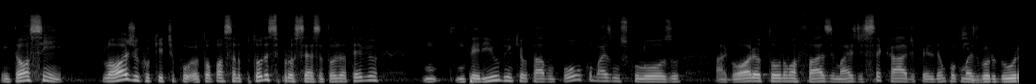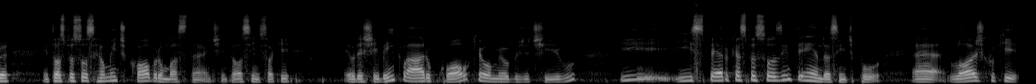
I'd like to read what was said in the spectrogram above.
Então, assim, Lógico que tipo, eu estou passando por todo esse processo, então já teve um, um período em que eu estava um pouco mais musculoso, agora eu estou numa fase mais de secar, de perder um pouco Sim. mais gordura. Então as pessoas realmente cobram bastante. Então, assim, só que eu deixei bem claro qual que é o meu objetivo e, e espero que as pessoas entendam. Assim, tipo, é, lógico que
